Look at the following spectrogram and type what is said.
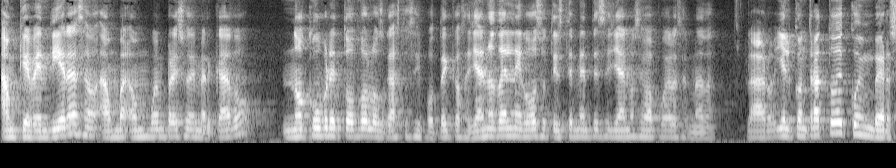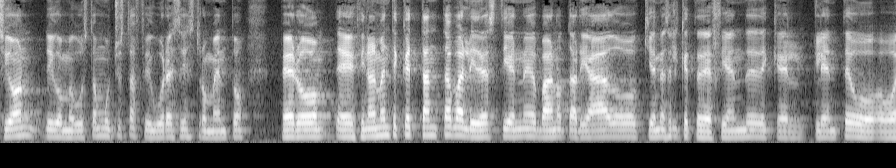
Aunque vendieras a, un, buen precio de mercado, no cubre todos los gastos de hipoteca. O sea, ya no da el negocio, tristemente ese ya no se va a poder hacer nada. Claro, y el contrato de coinversión, digo, me gusta mucho esta figura, este instrumento, pero eh, finalmente, ¿qué tanta validez tiene? ¿Va notariado? ¿Quién es el que te defiende de que el cliente o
